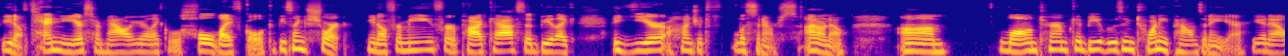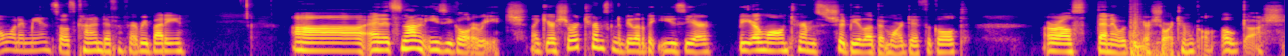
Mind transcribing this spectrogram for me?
you know, 10 years from now or your like whole life goal. It could be something short you know, for me, for a podcast, it'd be like a year, a hundred listeners. I don't know. Um, long term could be losing 20 pounds in a year. You know what I mean? So it's kind of different for everybody. Uh, and it's not an easy goal to reach. Like your short term is going to be a little bit easier, but your long terms should be a little bit more difficult, or else then it would be your short term goal. Oh gosh,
